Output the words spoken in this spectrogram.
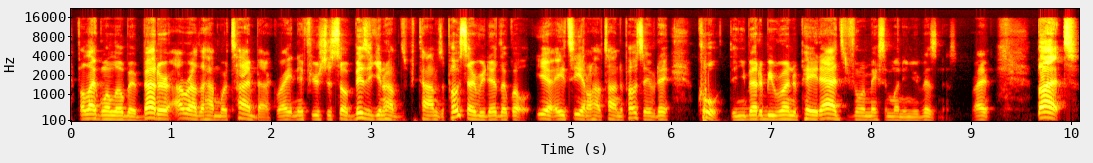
If I like one a little bit better, I'd rather have more time back, right? And if you're just so busy, you don't have the time to post every day. Like, well, yeah, AT, I don't have time to post every day. Cool. Then you better be running paid ads if you want to make some money in your business, right? But,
